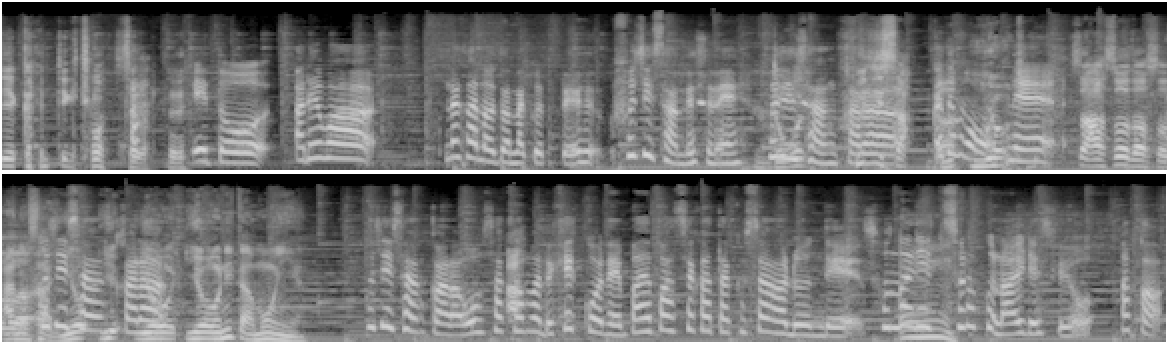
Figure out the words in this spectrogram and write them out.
で帰ってきてましたからね。えっとあれは長野じゃなくて富士山ですね。富士山から。富士山あでもねさあそうだそうだ。富士山から。よよよう似たもんや。富士山から大阪まで結構ねバイパスがたくさんあるんでそんなに辛くないですよ、なんか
